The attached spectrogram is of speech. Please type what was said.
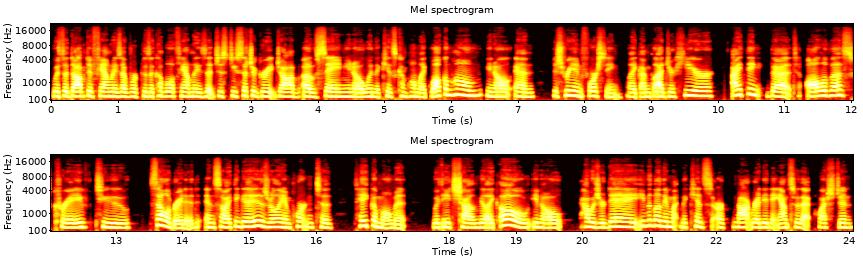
with adoptive families, I've worked with a couple of families that just do such a great job of saying, you know, when the kids come home, like, "Welcome home," you know, and just reinforcing, like, "I'm glad you're here." I think that all of us crave to celebrate it. And so I think it is really important to take a moment with each child and be like, oh, you know, how was your day? Even though they might, the kids are not ready to answer that question,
